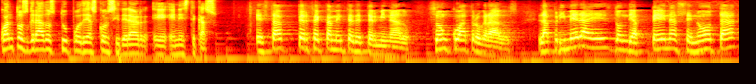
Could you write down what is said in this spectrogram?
¿Cuántos grados tú podrías considerar eh, en este caso? Está perfectamente determinado. Son cuatro grados. La primera es donde apenas se nota,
